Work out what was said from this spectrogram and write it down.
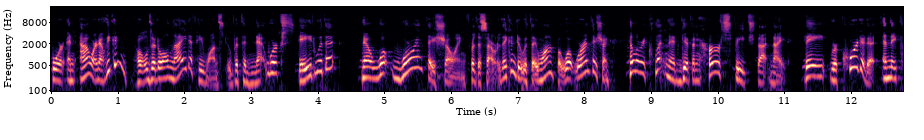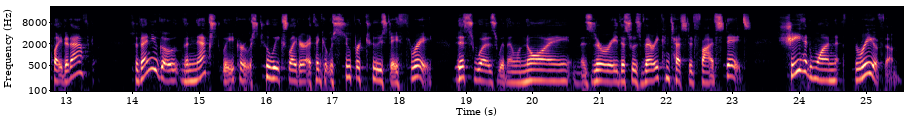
for an hour. Now, he can hold it all night if he wants to, but the network stayed with it. Now, what weren't they showing for this hour? They can do what they want, but what weren't they showing? Hillary Clinton had given her speech that night. They recorded it and they played it after. So then you go the next week, or it was two weeks later, I think it was Super Tuesday 3. This was with Illinois, Missouri. This was very contested five states. She had won three of them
